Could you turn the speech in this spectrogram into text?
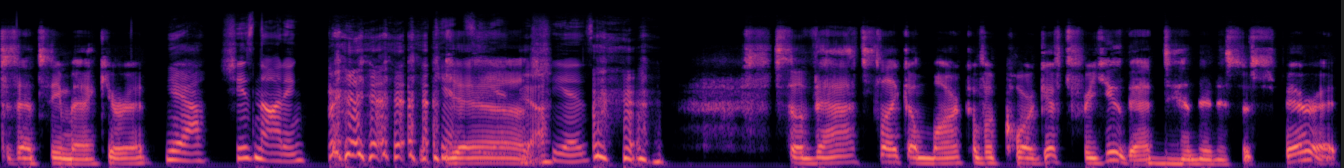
Does that seem accurate? yeah. She's nodding. You can't Yeah. see it. Yeah. She is. So that's like a mark of a core gift for you, that Mhm. tenderness of spirit.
